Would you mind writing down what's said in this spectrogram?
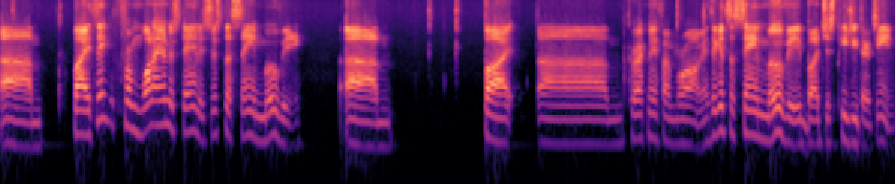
Um, but I think from what I understand, it's just the same movie. Um, but um, correct me if I'm wrong. I think it's the same movie, but just PG thirteen.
